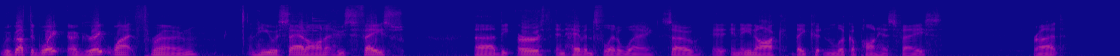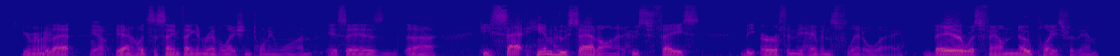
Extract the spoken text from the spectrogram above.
We've got the great, a great white throne, and he who sat on it, whose face uh, the earth and heavens fled away. So in Enoch, they couldn't look upon his face, right? You remember Right. that? Yep. Yeah, well, it's the same thing in Revelation 21. It says, uh, "He sat him who sat on it, whose face the earth and the heavens fled away. There was found no place for them.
